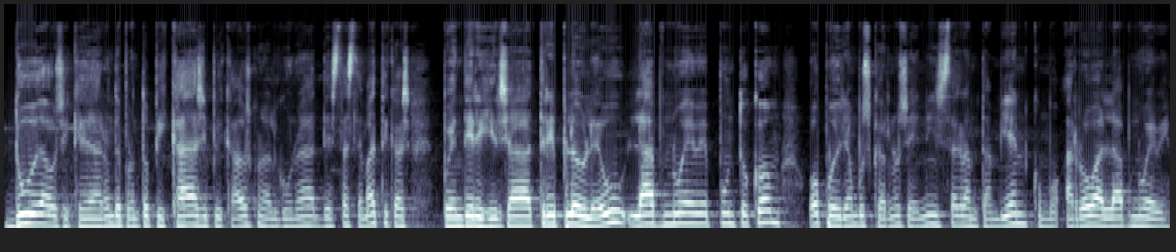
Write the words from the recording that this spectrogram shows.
duda o si quedaron de pronto picadas y picados con alguna de estas temáticas, pueden dirigirse a www.lab9.com o podrían buscarnos en Instagram también como arroba lab9.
